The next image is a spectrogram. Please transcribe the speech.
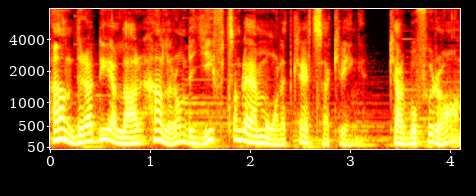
Andra delar handlar om det gift som det här målet kretsar kring, karbofuran.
